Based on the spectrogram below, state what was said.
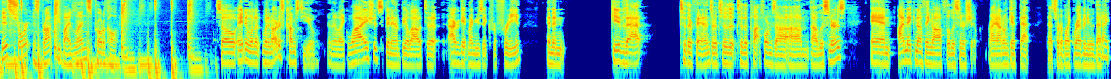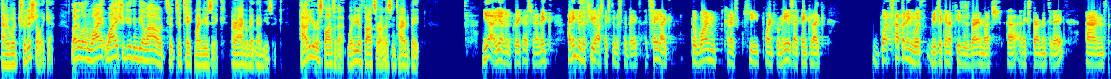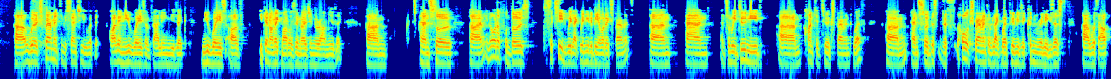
This short is brought to you by Lens Protocol. So, Aiden, when, a, when an artist comes to you and they're like, why should Spinamp be allowed to aggregate my music for free and then give that to their fans or to the, to the platform's uh, um, uh, listeners? And I make nothing off the listenership, right? I don't get that, that sort of like revenue that I, I would traditionally get, let alone why, why should you even be allowed to, to take my music or aggregate my music? How do you respond to that? What are your thoughts around this entire debate? Yeah, yeah, no, great question. I think I think there's a few aspects to this debate. I'd say like the one kind of key point for me is I think like what's happening with music NFTs is very much uh, an experiment today, and uh, we're experimenting essentially with are there new ways of valuing music, new ways of economic models emerging around music, um, and so uh, in order for those to succeed, we like we need to be able to experiment. Um, and and so we do need um, content to experiment with. Um, and so this this whole experiment of like Web three music couldn't really exist uh, without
